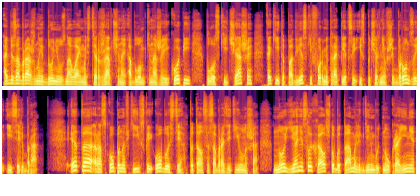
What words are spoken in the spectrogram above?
обезображенные до неузнаваемости ржавчиной обломки ножей и копий, плоские чаши, какие-то подвески в форме трапеции из почерневшей бронзы и серебра. «Это раскопано в Киевской области», — пытался сообразить юноша, «но я не слыхал, чтобы там или где-нибудь на Украине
